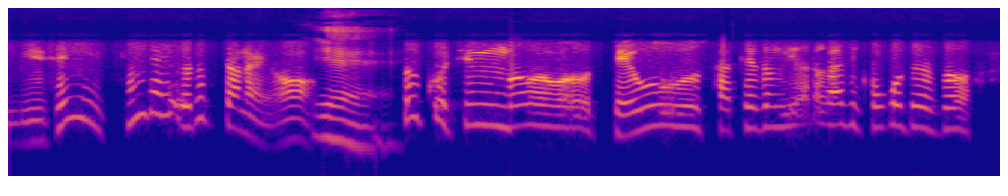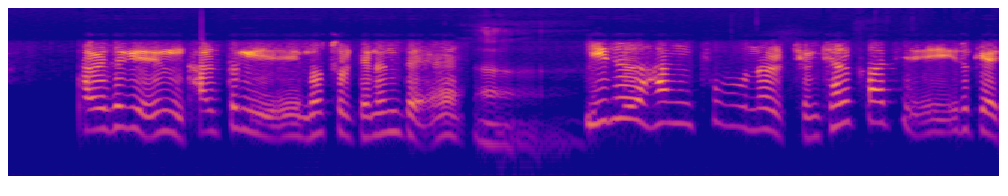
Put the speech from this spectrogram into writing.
민생이 굉장히 어렵잖아요. 예. 그렇고 지금 뭐 대우 사태 등 여러 가지 곳곳에서 사회적인 갈등이 노출되는데 아. 이러한 부분을 경찰까지 이렇게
